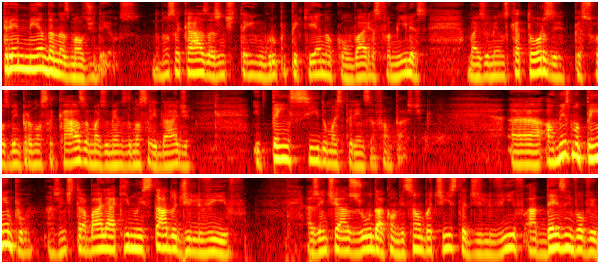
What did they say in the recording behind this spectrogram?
tremenda nas mãos de Deus. Na nossa casa, a gente tem um grupo pequeno com várias famílias, mais ou menos 14 pessoas vêm para nossa casa, mais ou menos da nossa idade, e tem sido uma experiência fantástica. Uh, ao mesmo tempo, a gente trabalha aqui no estado de Lviv. A gente ajuda a Convenção Batista de Lviv a desenvolver,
